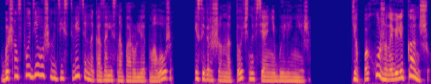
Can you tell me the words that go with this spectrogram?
большинство девушек действительно казались на пару лет моложе, и совершенно точно все они были ниже. «Я похожа на великаншу!»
